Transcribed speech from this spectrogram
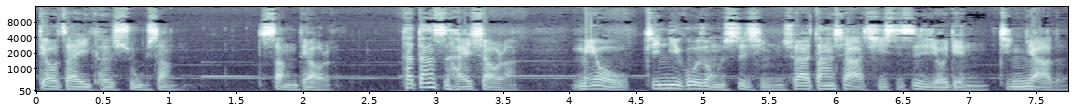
掉在一棵树上，上吊了。他当时还小了，没有经历过这种事情，所以他当下其实是有点惊讶的。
